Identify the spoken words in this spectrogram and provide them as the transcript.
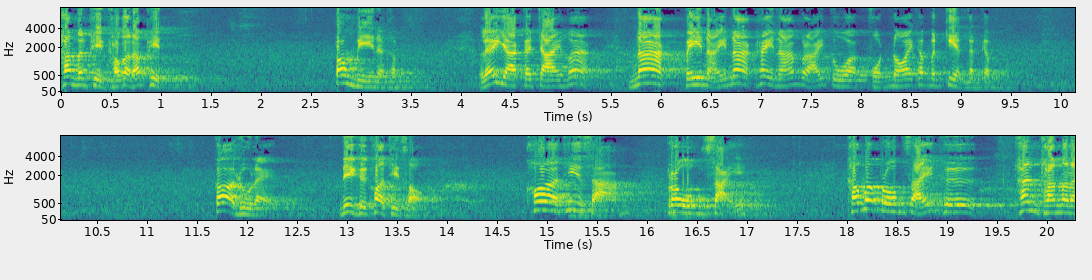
ถ้ามันผิดเขาก็รับผิด ต้องมีนะครับ และอย่ากระจายมาก นาคปีไหนนาคให้น้ำหลายตัวฝนน้อยครับมันเกี่ยงกันครับ ก็ดูแล นี่คือข้อที่สอง ข้อที่สามโปร่งใสคำว่าโปร่งใสคือท่านทำอะไร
